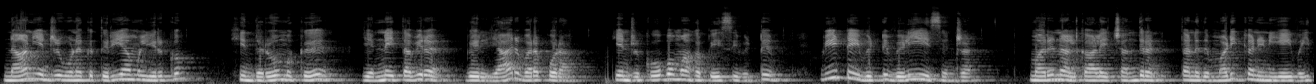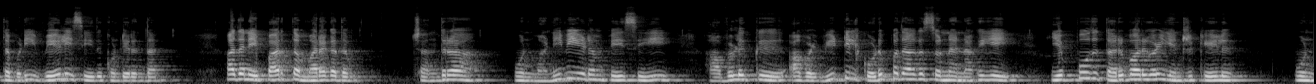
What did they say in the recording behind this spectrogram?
நான் என்று உனக்கு தெரியாமல் இருக்கும்? இந்த ரூமுக்கு என்னை தவிர வேறு யார் வரப்போறா? என்று கோபமாக பேசிவிட்டு வீட்டை விட்டு வெளியே சென்றான். மறுநாள் காலை சந்திரன் தனது மடிக்கணினியை வைத்தபடி வேலை செய்து கொண்டிருந்தான். அதனை பார்த்த மரகதம் சந்திரா உன் மனைவியிடம் பேசி அவளுக்கு அவள் வீட்டில் கொடுப்பதாக சொன்ன நகையை எப்போது தருவார்கள் என்று கேளு. உன்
